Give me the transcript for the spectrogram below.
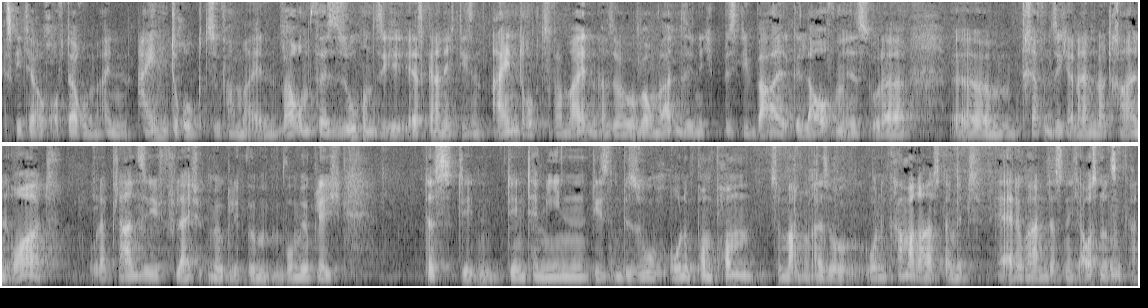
Es geht ja auch oft darum, einen Eindruck zu vermeiden. Warum versuchen Sie erst gar nicht, diesen Eindruck zu vermeiden? Also warum warten Sie nicht, bis die Wahl gelaufen ist oder ähm, treffen sich an einem neutralen Ort oder planen Sie vielleicht möglich, womöglich das, den, den Termin, diesen Besuch ohne Pompom zu machen, also ohne Kameras, damit Herr Erdogan das nicht ausnutzen kann?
